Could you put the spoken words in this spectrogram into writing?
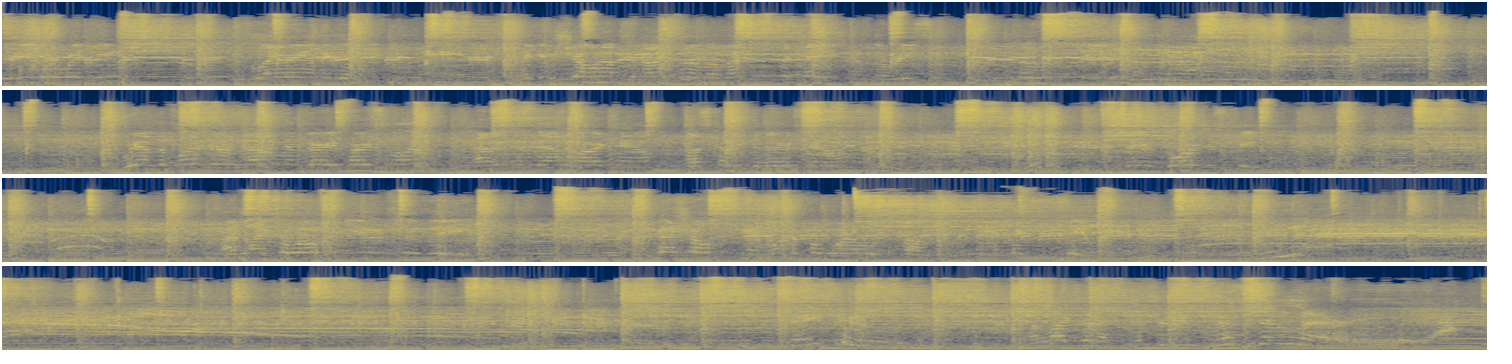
to be here with you with Larry and the gang. Thank you showing up tonight for the momentous occasion of the recent release of their album. We have the pleasure of knowing them very personally, having them down to our town, us coming to their town. They're gorgeous people. I'd like to welcome you to the special and wonderful world of romantic theater. Stay tuned. I'd like to introduce Mr. Larry.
